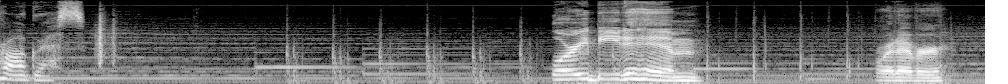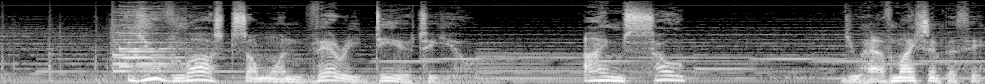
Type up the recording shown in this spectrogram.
progress. Glory be to him. Or whatever. You've lost someone very dear to you. I'm so. You have my sympathy.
